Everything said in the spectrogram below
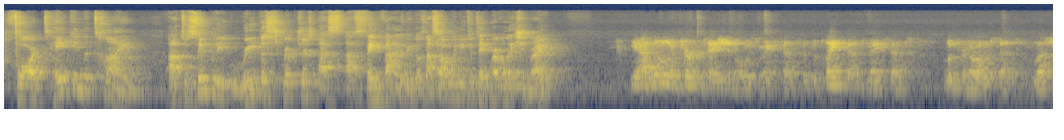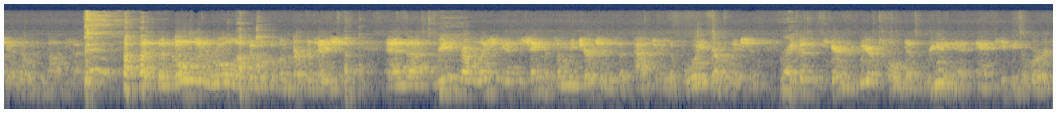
for taking the time uh, to simply read the scriptures as, as faith value, because that's how we need to take Revelation, right? Yeah, a little interpretation always makes sense. If the plain sense makes sense, look for no other sense unless you end up with nonsense. That's the golden rule of biblical interpretation. And uh, reading Revelation, it's a shame that so many churches and pastors avoid Revelation Right. because here we are told that reading it and keeping the words,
